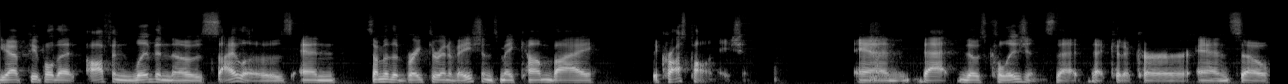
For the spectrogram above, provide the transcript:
you have people that often live in those silos, and some of the breakthrough innovations may come by the cross pollination and that those collisions that that could occur. And so,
